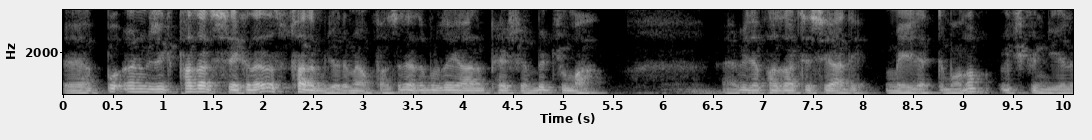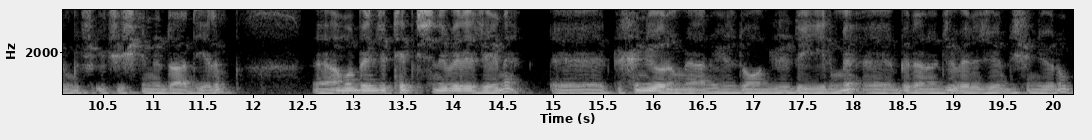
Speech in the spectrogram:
e, bu önümüzdeki pazartesiye kadar da tutarım diyorum en fazla. Da burada yarın perşembe, cuma. E, bir de pazartesi hadi mail ettim onu. 3 gün diyelim. 3 3 iş günü daha diyelim. Ama bence tepkisini vereceğini düşünüyorum yani. %10, %20 e, bir an önce vereceğini düşünüyorum.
